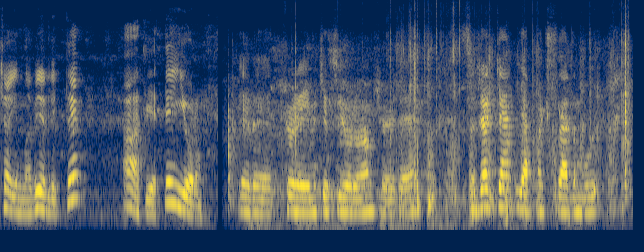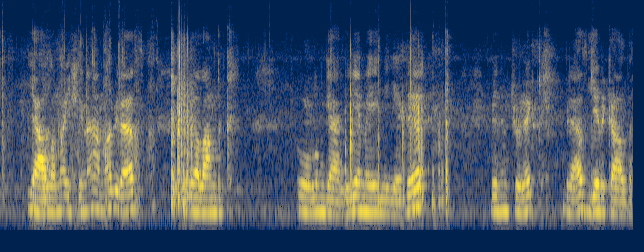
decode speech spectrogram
Çayımla birlikte afiyetle yiyorum. Evet, çöreğimi kesiyorum şöyle. Sıcakken yapmak isterdim bu yağlama işini ama biraz oyalandık. Oğlum geldi, yemeğini yedi. Benim çörek biraz geri kaldı.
